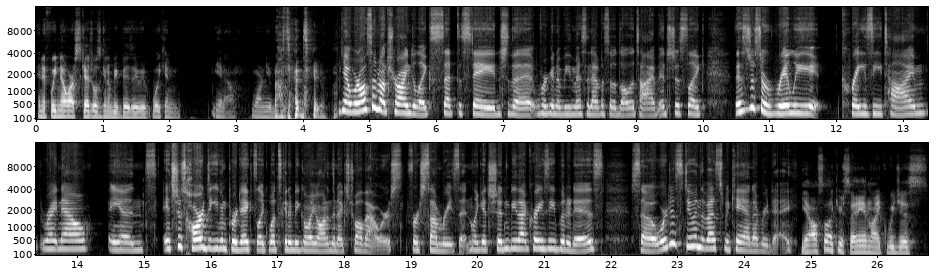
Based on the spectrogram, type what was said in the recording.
and if we know our schedule is going to be busy, we, we can, you know, warn you about that too. Yeah, we're also not trying to like set the stage that we're going to be missing episodes all the time. It's just like this is just a really crazy time right now and it's just hard to even predict like what's going to be going on in the next 12 hours for some reason. Like it shouldn't be that crazy, but it is. So, we're just doing the best we can every day. Yeah, also like you're saying, like we just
